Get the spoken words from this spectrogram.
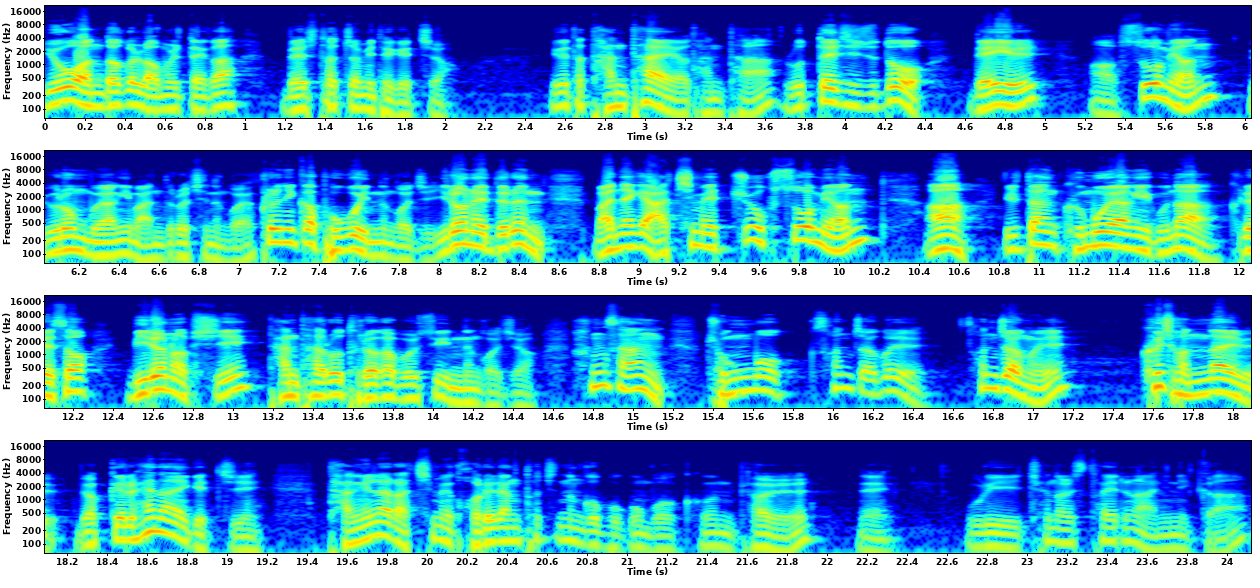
요 언덕을 넘을 때가 매수 타점이 되겠죠. 이거 다 단타예요. 단타. 롯데지주도 내일 어, 쏘면 이런 모양이 만들어지는 거야. 그러니까 보고 있는 거지. 이런 애들은 만약에 아침에 쭉 쏘면 아 일단 그 모양이구나. 그래서 미련 없이 단타로 들어가 볼 수 있는 거죠. 항상 종목 선적을 선정을 그 전날 몇 개를 해놔야겠지. 당일날 아침에 거래량 터지는 거 보고 뭐 그건 별 네. 우리 채널 스타일은 아니니까.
